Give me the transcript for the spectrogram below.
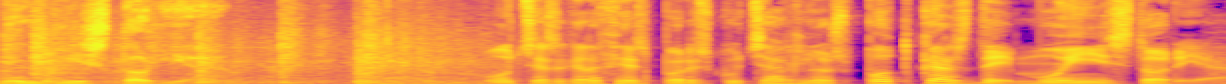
Muy Historia Muchas gracias por escuchar los podcasts de Muy Historia.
